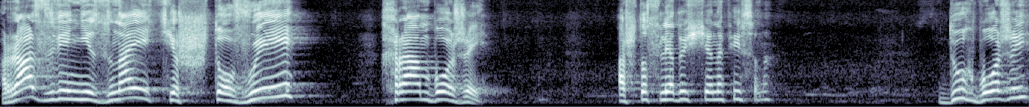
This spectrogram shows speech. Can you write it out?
Разве не знаете, что вы храм Божий? А что следующее написано? Дух Божий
